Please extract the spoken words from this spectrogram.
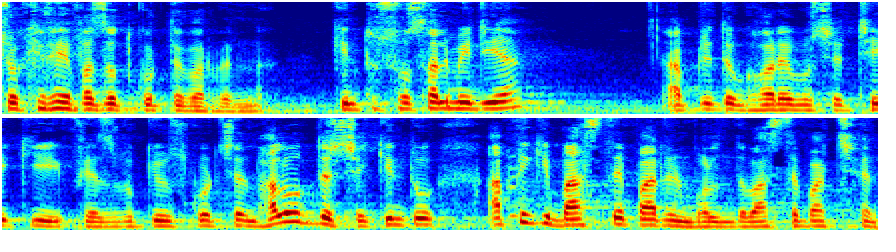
চোখের হেফাজত করতে পারবেন না। কিন্তু সোশ্যাল মিডিয়া, আপনি তো ঘরে বসে ঠিকই ফেসবুক ইউজ করছেন, ভালো উদ্দেশ্যে, কিন্তু আপনি কি বাঁচতে পারেন বলেন তো, বাঁচতে পারছেন?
